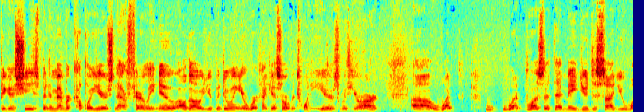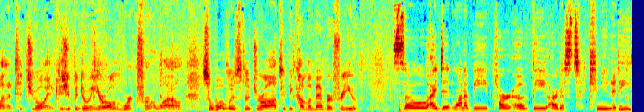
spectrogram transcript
because she's been a member a couple of years now, fairly new. Although you've been doing your work, I guess, over 20 years with your art. Uh, what what was it that made you decide you wanted to join? Because you've been doing your own work for a while. So, what was the draw to become a member for you? So, I did want to be part of the artist community.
